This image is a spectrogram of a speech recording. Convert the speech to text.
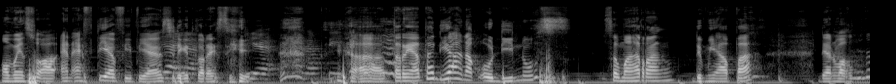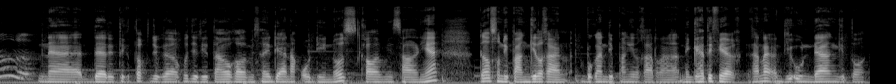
ngomongin soal NFT ya Vip ya, sedikit iya. koreksi. iya NFT Ya, ternyata dia anak Odinus Semarang demi apa? Dan waktu Nah dari TikTok juga aku jadi tahu kalau misalnya dia anak Udinus, kalau misalnya dia langsung dipanggil kan, bukan dipanggil karena negatif ya, karena diundang gitu.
